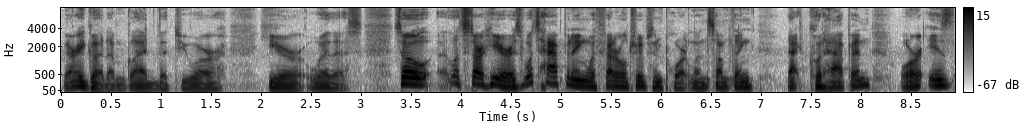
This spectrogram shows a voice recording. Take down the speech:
Very good. I'm glad that you are here with us. So let's start here. Is what's happening with federal troops in Portland something that could happen or is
